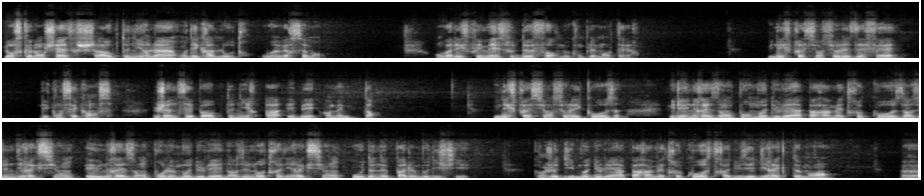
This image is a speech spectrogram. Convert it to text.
Lorsque l'on cherche à obtenir l'un, on dégrade l'autre, ou inversement. On va l'exprimer sous deux formes complémentaires. Une expression sur les effets, les conséquences. Je ne sais pas obtenir A et B en même temps. Une expression sur les causes. Il y a une raison pour moduler un paramètre cause dans une direction et une raison pour le moduler dans une autre direction ou de ne pas le modifier. Quand je dis moduler un paramètre cause, traduisez directement euh,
